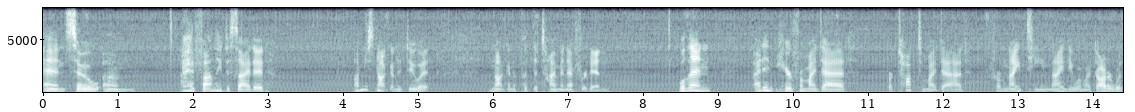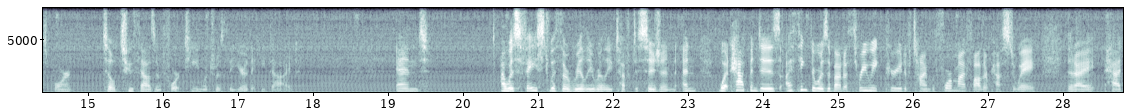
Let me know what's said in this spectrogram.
And so um, I had finally decided I'm just not going to do it. I'm not going to put the time and effort in. Well, then I didn't hear from my dad or talk to my dad from 1990 when my daughter was born till 2014, which was the year that he died. And I was faced with a really, really tough decision. And what happened is, I think there was about a three week period of time before my father passed away that I had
